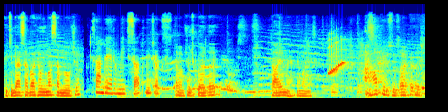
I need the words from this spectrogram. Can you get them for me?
Peki ben sabah kadar uyumazsam ne olacak? Sen de yarın bir iki saat uyuyacaksın. Tamam çocuklar da Tahir mi emanet? Ne yapıyorsunuz arkadaşlar?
